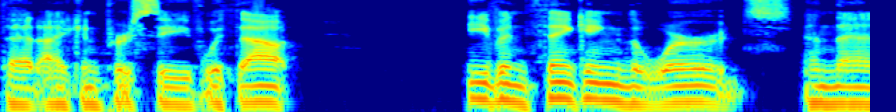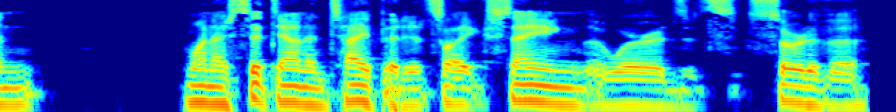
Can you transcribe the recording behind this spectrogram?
that I can perceive without even thinking the words. And then when I sit down and type it, it's like saying the words. It's sort of a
